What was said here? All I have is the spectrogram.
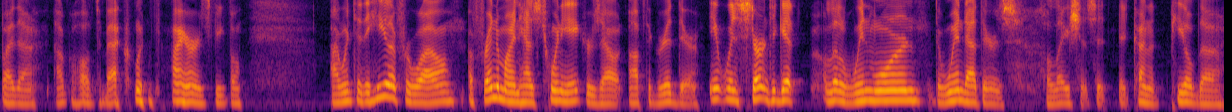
by the alcohol, tobacco, and firearms people, I went to the Gila for a while. A friend of mine has 20 acres out off the grid there. It was starting to get a little wind worn. The wind out there is hellacious. It, it kind of peeled the,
